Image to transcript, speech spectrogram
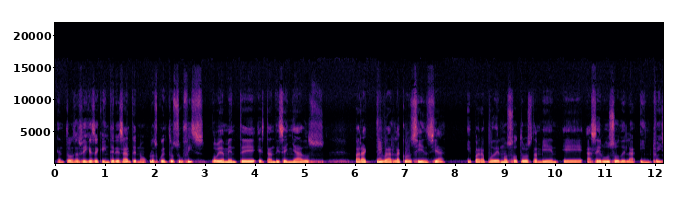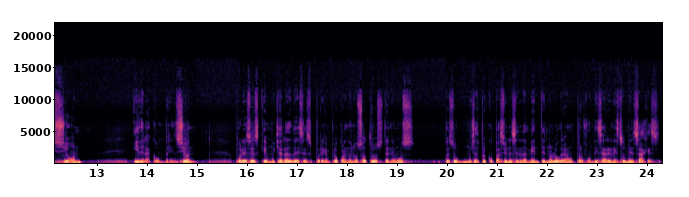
Entonces, fíjese qué interesante, ¿no? Los cuentos sufis obviamente están diseñados para activar la conciencia y para poder nosotros también eh, hacer uso de la intuición y de la comprensión. Por eso es que muchas las veces, por ejemplo, cuando nosotros tenemos pues muchas preocupaciones en la mente, no logramos profundizar en estos mensajes.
